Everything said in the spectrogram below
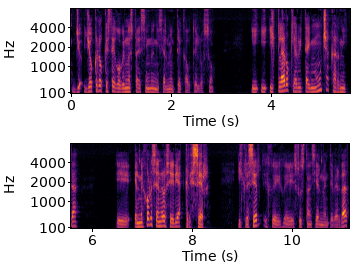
yo, yo, creo que este gobierno está siendo inicialmente cauteloso y, claro que ahorita hay mucha carnita. Eh, el mejor escenario sería crecer y crecer eh, sustancialmente, ¿verdad?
